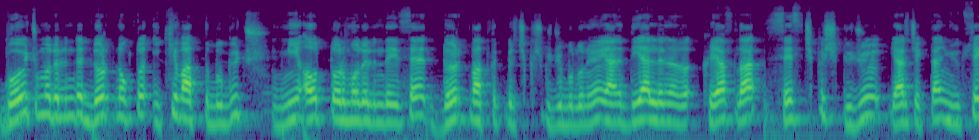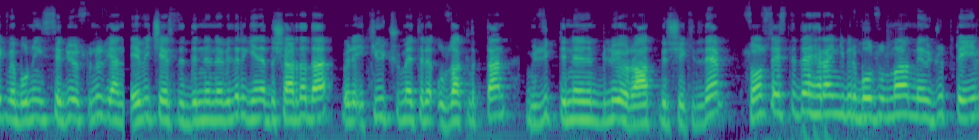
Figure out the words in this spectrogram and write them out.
Go 3 modelinde 4.2 wattlı bu güç. Mi Outdoor modelinde ise 4 wattlık bir çıkış gücü bulunuyor. Yani diğerlerine kıyasla ses çıkış gücü gerçekten yüksek ve bunu hissediyorsunuz. Yani ev içerisinde dinlenebilir. Yine dışarıda da böyle 2-3 metre uzaklıktan müzik dinlenebiliyor rahat bir şekilde. Son seste de herhangi bir bozulma mevcut değil.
